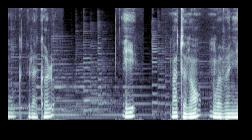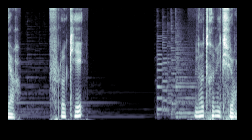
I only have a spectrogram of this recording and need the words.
De la colle. Et maintenant on va venir floquer notre mixture.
